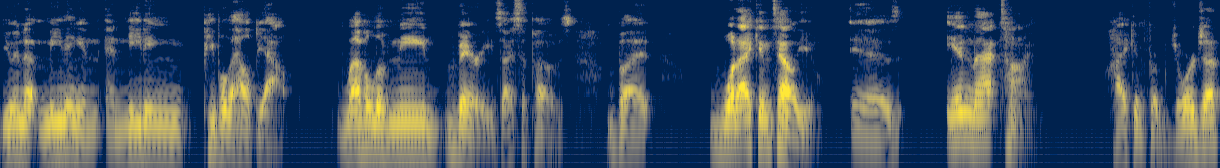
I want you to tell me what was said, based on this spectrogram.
you end up meeting and, and needing people to help you out. Level of need varies, I suppose. But what I can tell you is in that time, hiking from Georgia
